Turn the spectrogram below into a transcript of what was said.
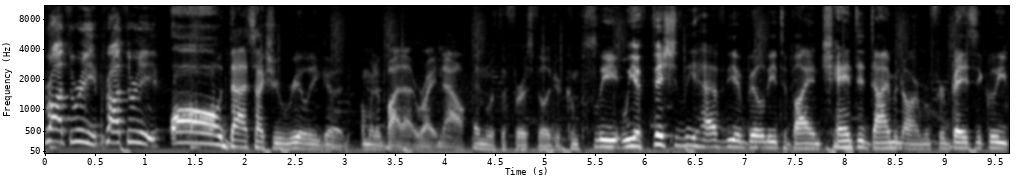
Pro 3, Pro 3. Oh, that's actually really good. I'm gonna buy that right now. And with the first villager complete, we officially have the ability to buy enchanted diamond armor for basically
